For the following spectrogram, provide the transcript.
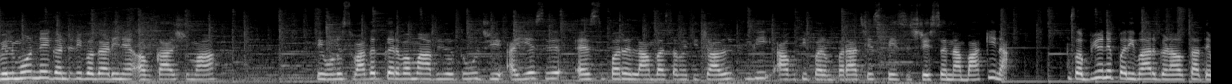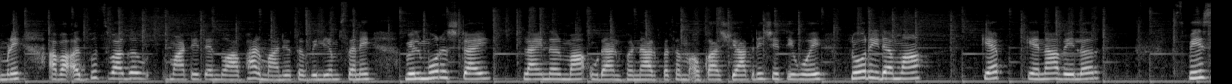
વિલમોરને ઘંટડી વગાડીને અવકાશમાં તેઓનું સ્વાગત કરવામાં આવ્યું હતું. જે આઈએસએસ પર લાંબા સમયથી ચાલતી આવતી પરંપરા છે સ્પેસ સ્ટેશનના બાકીના સભ્યોને પરિવાર ગણાવતા તેમણે આવા અદ્ભુત સ્વાગત માટે તેમનો આભાર માન્યો હતો. વિલિયમ્સને વિલમોર સ્ટાઇલ લાઇનરમાં ઉડાન ભરનાર પ્રથમ અવકાશયાત્રી છે. તેઓએ ફ્લોરિડામાં કેપ કેનાવેલર સ્પેસ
